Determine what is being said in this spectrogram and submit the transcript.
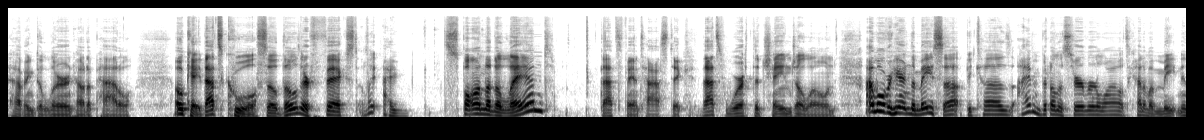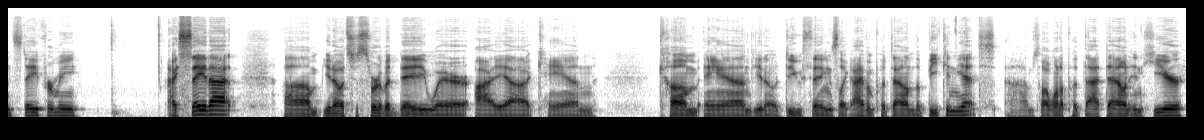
having to learn how to paddle. Okay, that's cool. So those are fixed. I spawned on a land? That's fantastic. That's worth the change alone. I'm over here in the Mesa because I haven't been on the server in a while. It's kind of a maintenance day for me. I say that, um, you know, it's just sort of a day where I uh, can come and, you know, do things like I haven't put down the beacon yet. Um, so I want to put that down in here.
